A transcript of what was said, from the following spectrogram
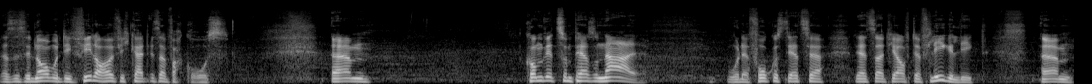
Das ist enorm und die Fehlerhäufigkeit ist einfach groß. Ähm, kommen wir zum Personal, wo der Fokus derzeit, derzeit ja auf der Pflege liegt. Ähm,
